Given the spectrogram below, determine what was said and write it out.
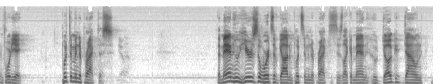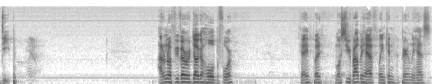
and 48. Put them into practice. The man who hears the words of God and puts them into practice is like a man who dug down deep. I don't know if you've ever dug a hole before. Okay, but most of you probably have. Lincoln apparently has.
